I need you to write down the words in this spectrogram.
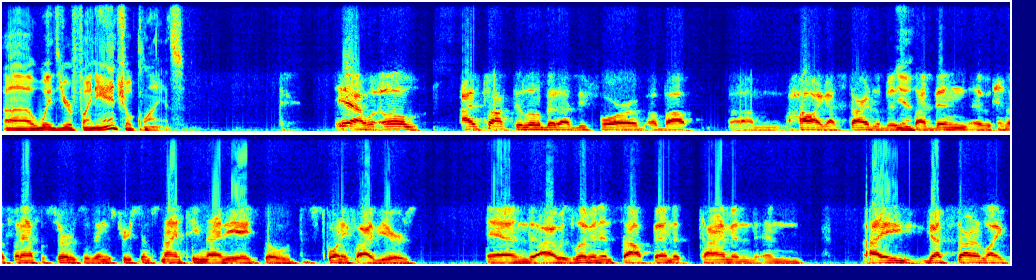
uh, with your financial clients. Yeah, well, I've talked a little bit uh, before about um, how I got started in the business. Yeah. I've been in the financial services industry since 1998, so it's 25 years. And I was living in South Bend at the time, and, and I got started like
